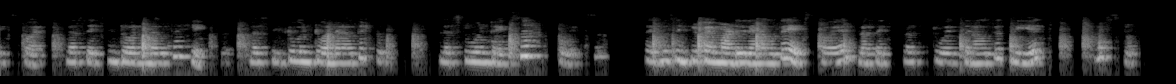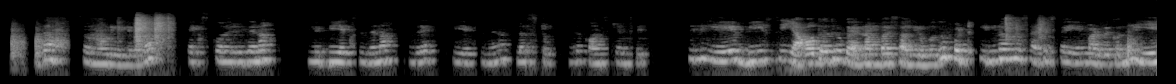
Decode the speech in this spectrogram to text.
X square plus x into one ಏನಾಗುತ್ತೆ? X plus two into one ಏನಾಗುತ್ತೆ? Two plus two into x two x so ಇದನ್ನು ಸಿಂಪ್ಲಿಫೈ ಮಾಡಿದ್ರೆ ಏನಾಗುತ್ತೆ? X square plus x plus two x ಏನಾಗುತ್ತೆ? ತ್ರೀ ಎಕ್ಸ್ ಪ್ಲಸ್ ಟು ಆಯಿತಾ ಸೊ ನೋಡಿ ಇಲ್ಲಿ ಇವಾಗ ಎಕ್ಸ್ ಸ್ಕ್ವೇರ್ ಇದೆನಾ ಇಲ್ಲಿ ಬಿ ಎಕ್ಸ್ ಇದೆನಾ ಅಂದರೆ ಸಿ ಎಕ್ಸ್ ಇದೆನಾ ಪ್ಲಸ್ ಟು ಅಂದರೆ ಕಾನ್ಸ್ಟೆನ್ಸಿ ಇಲ್ಲಿ ಎ ಬಿ ಸಿ ಯಾವುದಾದ್ರೂ ಆಗಿರ್ಬೋದು ಬಟ್ ಇನ್ನೊಂದು ಸ್ಯಾಟಿಸ್ಫೈ ಏನು ಮಾಡಬೇಕು ಅಂದರೆ ಎ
